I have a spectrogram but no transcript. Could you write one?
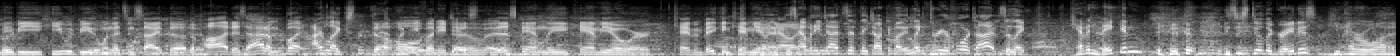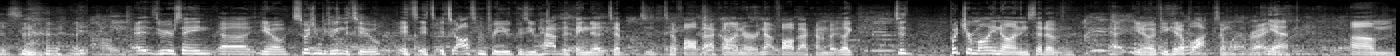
Maybe he would be the one that's inside the, the pod as Adam. But I like the That would be whole funny, the, the Stan Lee cameo or Kevin Bacon cameo now. Because how many times have they talked about it? Like three or four times. They're like, Kevin Bacon? Is he still the greatest? He never was. As we were saying, uh, you know, switching between the two, it's it's, it's awesome for you because you have the thing to, to, to, to fall back on, or not fall back on, but like to put your mind on instead of, uh, you know, if you hit a block somewhere, right? Yeah. Um,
